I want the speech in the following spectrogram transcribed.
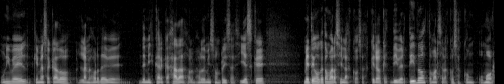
Un email que me ha sacado la mejor de, de mis carcajadas, o a lo mejor de mis sonrisas. Y es que me tengo que tomar así las cosas. Creo que es divertido tomarse las cosas con humor.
